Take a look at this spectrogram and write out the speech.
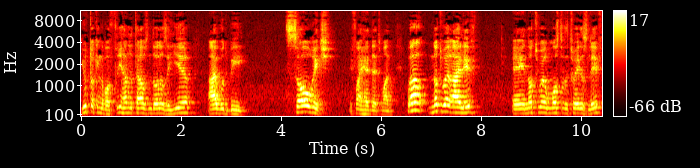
You're talking about $300,000 a year. I would be so rich if I had that one. Well, not where I live, uh, not where most of the traders live.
